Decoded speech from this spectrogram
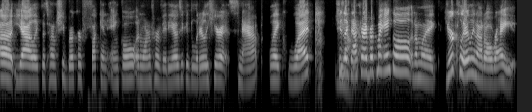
Uh yeah, like the time she broke her fucking ankle in one of her videos, you could literally hear it snap. Like, what? She's like, Yeah. that's where I broke my ankle. And I'm like, you're clearly not all right.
